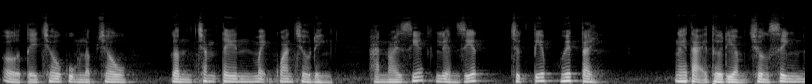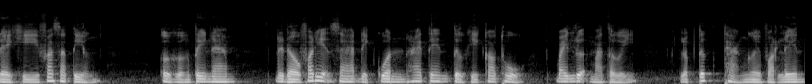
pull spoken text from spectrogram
Ở Tế Châu cùng Lập Châu, Gần trăm tên mệnh quan triều đình, Hắn nói giết liền giết, Trực tiếp huyết tẩy. Ngay tại thời điểm trường sinh đề khí phát ra tiếng, Ở hướng Tây Nam Để đầu phát hiện ra địch quân hai tên tử khí cao thủ Bay lượn mà tới, Lập tức thả người vọt lên,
